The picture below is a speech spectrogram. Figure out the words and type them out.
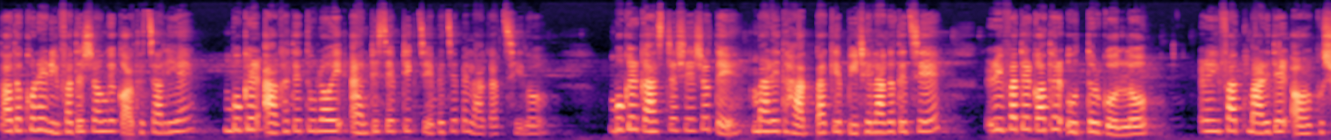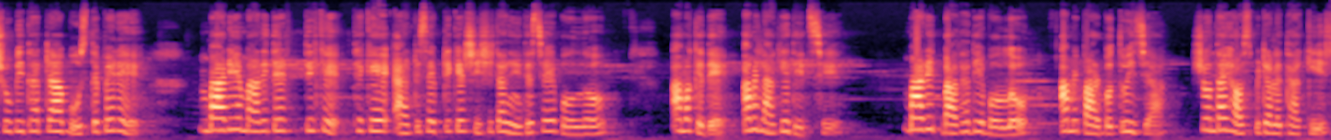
ততক্ষণে রিফাতের সঙ্গে কথা চালিয়ে বুকের আঘাতে তুলোয় অ্যান্টিসেপটিক চেপে চেপে লাগাচ্ছিল। বুকের কাজটা শেষ হতে মারিদ হাত পাকে পিঠে লাগাতে চেয়ে রিফাতের কথার উত্তর করল, রিফাত, মারিদের অসুবিধাটা বুঝতে পেরে বাড়িয়ে মারিদের দিকে থেকে অ্যান্টিসেপটিকের শিশিটা নিতে চেয়ে বলল, আমাকে দে, আমি লাগিয়ে দিচ্ছি। মারিদ বাধা দিয়ে বলল, আমি পারব, তুই যা, সন্ধ্যায় হসপিটালে থাকিস।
